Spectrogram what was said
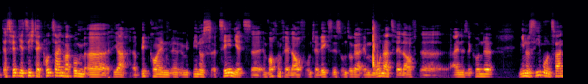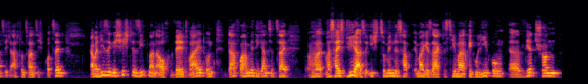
das wird jetzt nicht der Grund sein, warum äh, ja, Bitcoin äh, mit minus 10 jetzt äh, im Wochenverlauf unterwegs ist und sogar im Monatsverlauf äh, eine Sekunde minus 27, 28 Prozent. Aber diese Geschichte sieht man auch weltweit und davor haben wir die ganze Zeit was heißt wir? Also ich zumindest habe immer gesagt, das Thema Regulierung äh, wird schon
